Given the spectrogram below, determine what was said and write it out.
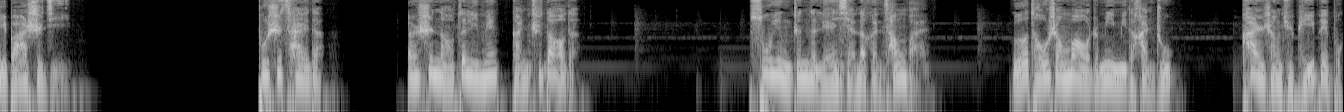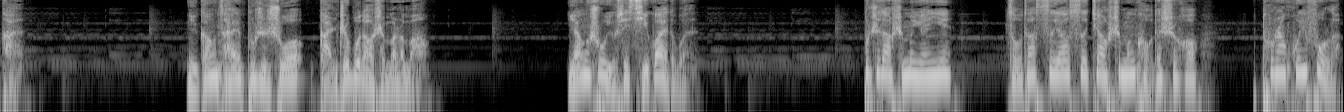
第八十集，不是猜的，而是脑子里面感知到的。苏应真的脸显得很苍白，额头上冒着密密的汗珠，看上去疲惫不堪。你刚才不是说感知不到什么了吗？杨叔有些奇怪的问。不知道什么原因，走到四幺四教室门口的时候，突然恢复了，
